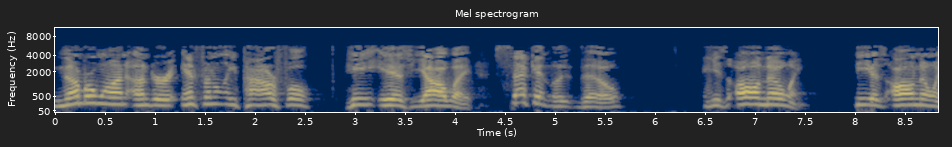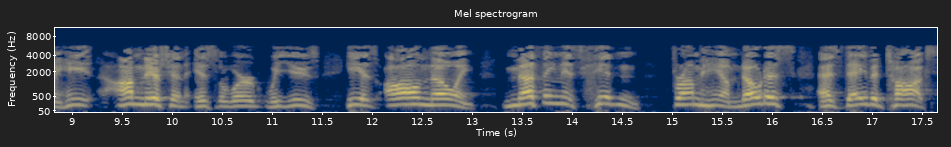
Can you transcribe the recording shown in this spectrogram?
number one, under infinitely powerful, He is Yahweh. Secondly, though, He's all knowing. He is all knowing. He, omniscient is the word we use. He is all knowing. Nothing is hidden from Him. Notice as David talks,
